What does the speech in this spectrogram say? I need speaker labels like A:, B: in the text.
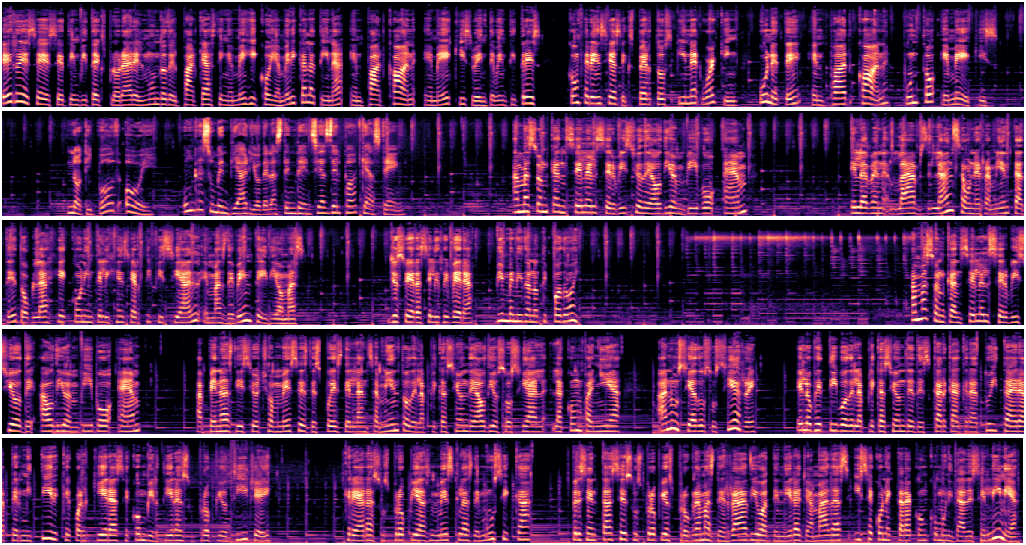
A: RSS te invita a explorar el mundo del podcasting en México y América Latina en PodCon MX 2023, conferencias, expertos y networking. Únete en podcon.mx.
B: Notipod hoy, un resumen diario de las tendencias del podcasting.
A: Amazon cancela el servicio de audio en vivo AMP Eleven Labs lanza una herramienta de doblaje con inteligencia artificial en más de 20 idiomas. Yo soy Araceli Rivera. Bienvenido a Notipod hoy. Amazon cancela el servicio de audio en vivo AMP apenas 18 meses después del lanzamiento de la aplicación de audio social. La compañía ha anunciado su cierre el objetivo de la aplicación de descarga gratuita era permitir que cualquiera se convirtiera en su propio DJ, creara sus propias mezclas de música, presentase sus propios programas de radio, atendiera llamadas y se conectara con comunidades en línea.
